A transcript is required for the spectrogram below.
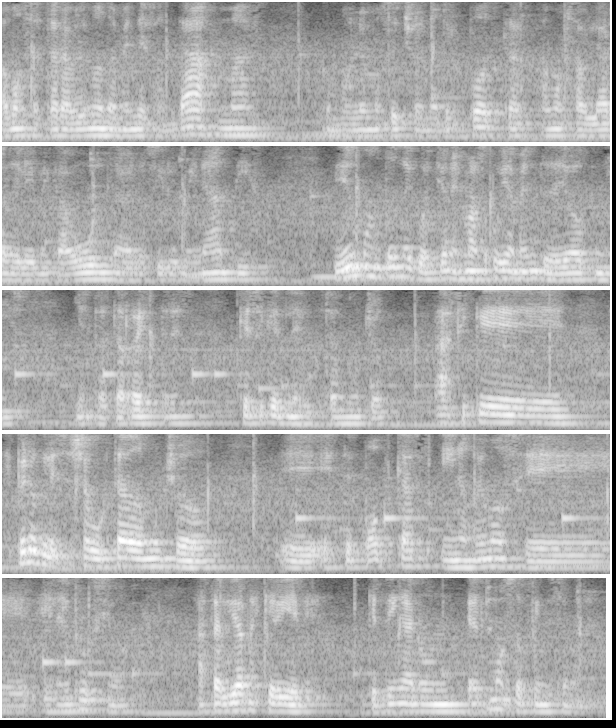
vamos a estar hablando también de fantasmas, como lo hemos hecho en otros podcasts. Vamos a hablar del MK Ultra, de los Illuminatis y de un montón de cuestiones más, obviamente de ovnis y extraterrestres, que sé que les gusta mucho. Así que espero que les haya gustado mucho eh, este podcast y nos vemos eh, en el próximo. Hasta el viernes que viene. Que tengan un hermoso fin de semana.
